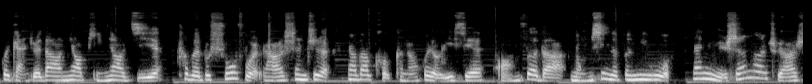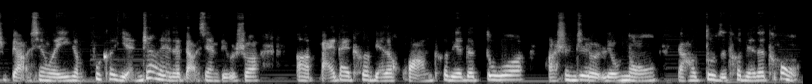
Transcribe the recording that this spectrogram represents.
会感觉到尿频尿急，特别不舒服，然后甚至尿道口可能会有一些黄色的脓性的分泌物。那女生呢，主要是表现为一个妇科炎症类的表现，比如说，呃，白带特别的黄，特别的多啊，甚至有流脓，然后肚子特别的痛。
